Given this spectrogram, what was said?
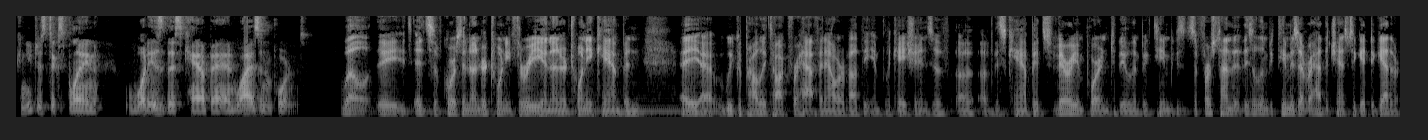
can you just explain what is this camp and why is it important? Well, it's of course an under 23 and under 20 camp, and uh, we could probably talk for half an hour about the implications of, of, of this camp. It's very important to the Olympic team because it's the first time that this Olympic team has ever had the chance to get together.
